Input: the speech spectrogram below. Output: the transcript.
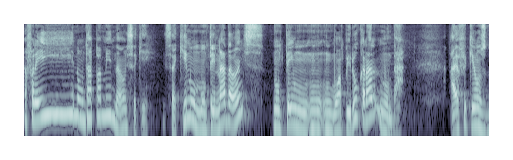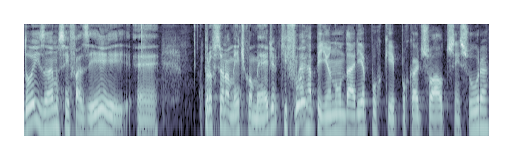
Eu falei, Ih, não dá pra mim não isso aqui. Isso aqui não, não tem nada antes? Não tem um- um- uma peruca, nada? Não dá. Aí eu fiquei uns dois anos sem fazer é, profissionalmente comédia, que foi Mas rapidinho, não daria por quê? Por causa de sua autocensura?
